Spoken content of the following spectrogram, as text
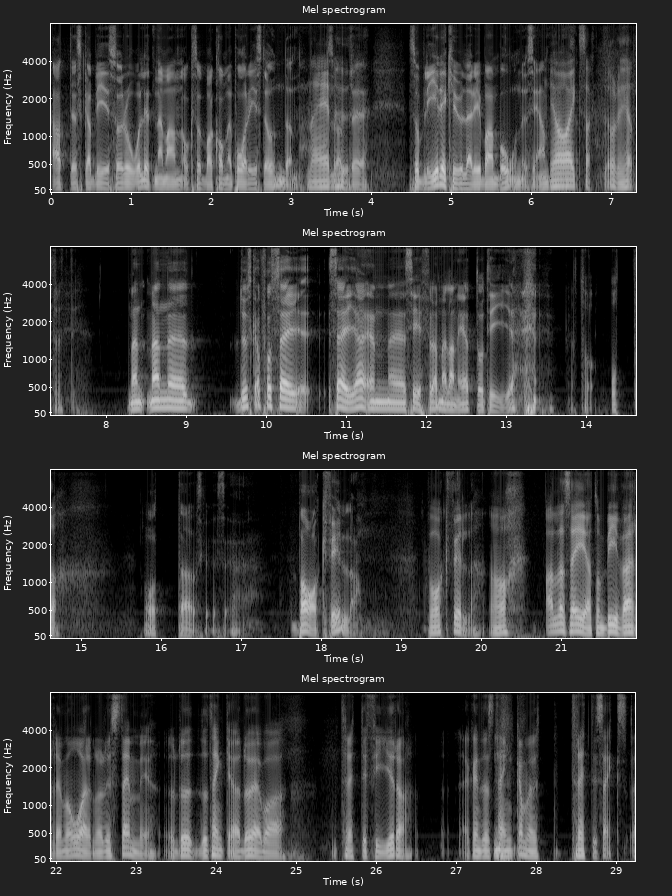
att det ska bli så roligt när man också bara kommer på det i stunden. Nej, så, eller att, hur? eh, så blir det kul är det ju bara en bonus egentligen. Ja, exakt. Det har du helt rätt i. Men, men eh, du ska få säga, säga en eh, siffra mellan 1 och 10. Jag tar åtta. 8 ska vi se. Bakfylla. Bakfylla. Ja. Alla säger att de blir värre med åren och det stämmer ju. Och då, då tänker jag, då är jag bara 34. Jag kan inte ens Mm. tänka mig 36.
